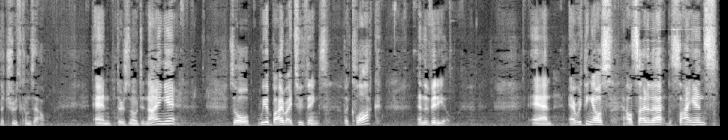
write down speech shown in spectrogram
the truth comes out and there's no denying it. So we abide by two things the clock and the video. And everything else outside of that, the science,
